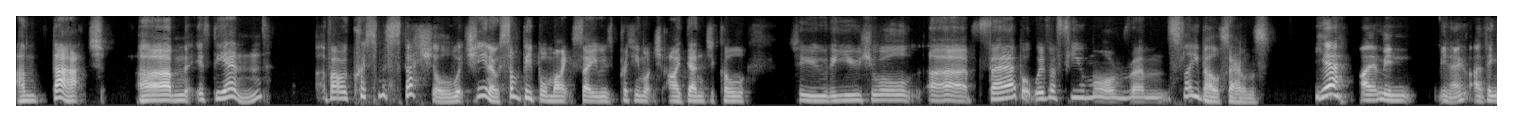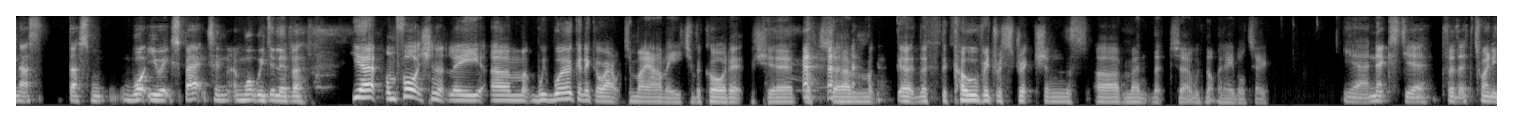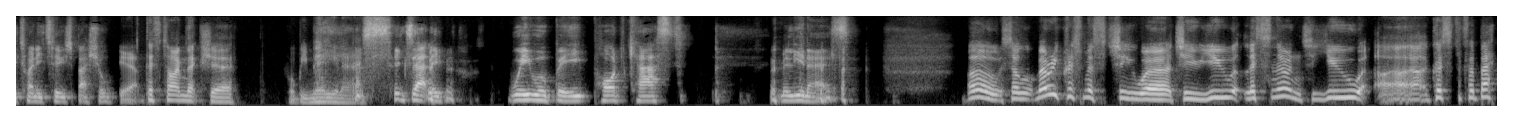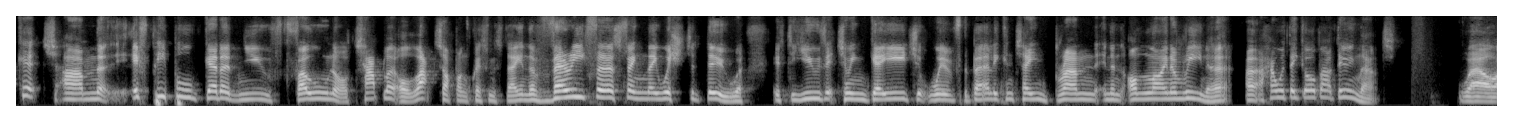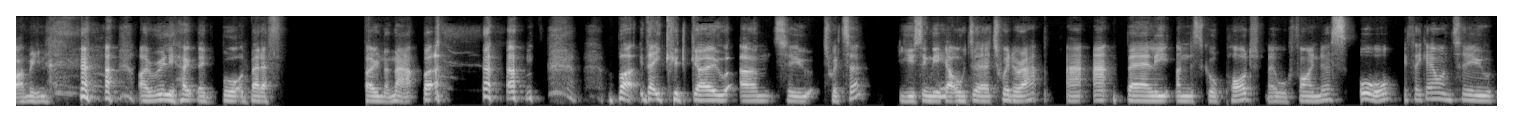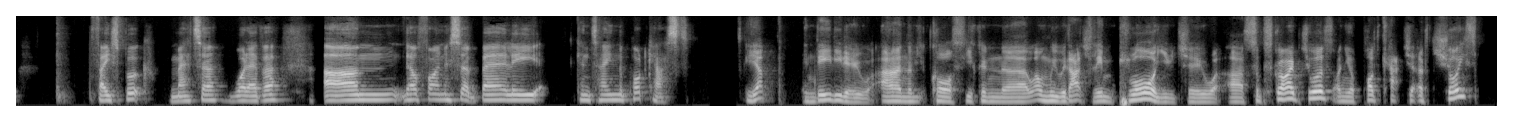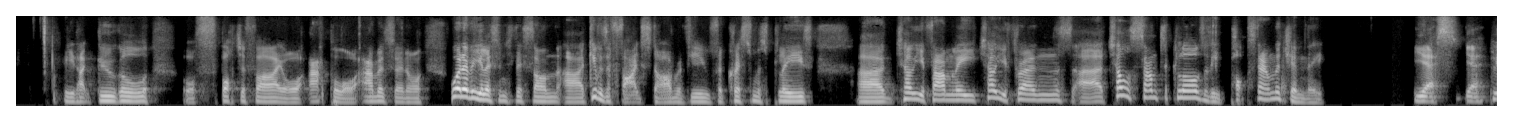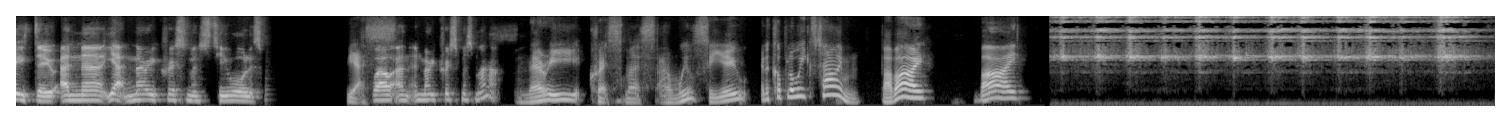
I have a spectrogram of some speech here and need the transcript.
And that um, is the end of our Christmas special, which, you know, some people might say was pretty much identical to the usual uh, fare, but with a few more um, sleigh bell sounds. Yeah. I mean, you know, I think that's that's what you expect and, and what we deliver. Yeah, unfortunately, um, we were going to go out to Miami to record it this year, but um, uh, the, the COVID restrictions uh, meant that uh, we've not been able to. Yeah, next year for the 2022 special. Yeah, this time next year, we'll be millionaires. Yes, exactly. we will be podcast millionaires. Oh, so Merry Christmas to uh, to you, listener, and to you, uh, Christopher Beckett. Um, if people get a new phone or tablet or laptop on Christmas Day, and the very first thing they wish to do is to use it to engage with the Barely Contained brand in an online arena, uh, how would they go about doing that? Well, I mean, I really hope they bought a better phone than that, but but they could go um, to Twitter using the old uh, Twitter app at, at barely underscore pod. They will find us. Or if they go onto Facebook, Meta, whatever, um, they'll find us at barely contain the podcast. Yep. Indeed, you do. And of course, you can, uh, and we would actually implore you to uh, subscribe to us on your podcatcher of choice, be that Google or Spotify or Apple or Amazon or whatever you listen to this on. Uh, give us a five star review for Christmas, please. Uh, tell your family, tell your friends, uh, tell Santa Claus as he pops down the chimney. Yes, yeah, please do. And uh, yeah, Merry Christmas to you all as well. Yes. well. And, and Merry Christmas, Matt. Merry Christmas. And we'll see you in a couple of weeks' time. Bye bye. Bye.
